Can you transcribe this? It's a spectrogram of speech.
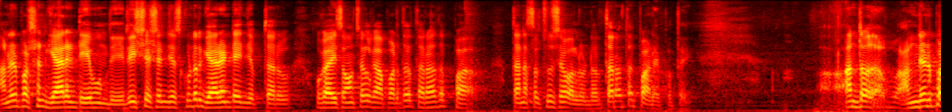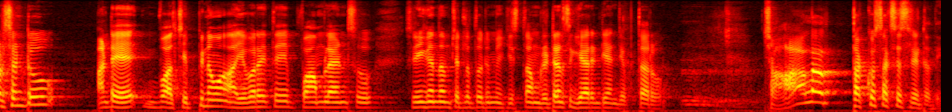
హండ్రెడ్ పర్సెంట్ గ్యారంటీ ఏముంది? రిజిస్ట్రేషన్ చేసుకుంటారు గ్యారంటీ ఏం చెప్తారు. ఒక ఐదు సంవత్సరాలు కాపాడతారు తర్వాత పా తను అసలు చూసేవాళ్ళు ఉండరు తర్వాత పాడైపోతాయి. అంత హండ్రెడ్ పర్సెంట్ అంటే వాళ్ళు చెప్పిన ఎవరైతే ఫామ్ ల్యాండ్స్ శ్రీగంధం చెట్లతో మీకు ఇస్తాం రిటర్న్స్ గ్యారంటీ అని చెప్తారు చాలా తక్కువ సక్సెస్ రేట్ అది.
